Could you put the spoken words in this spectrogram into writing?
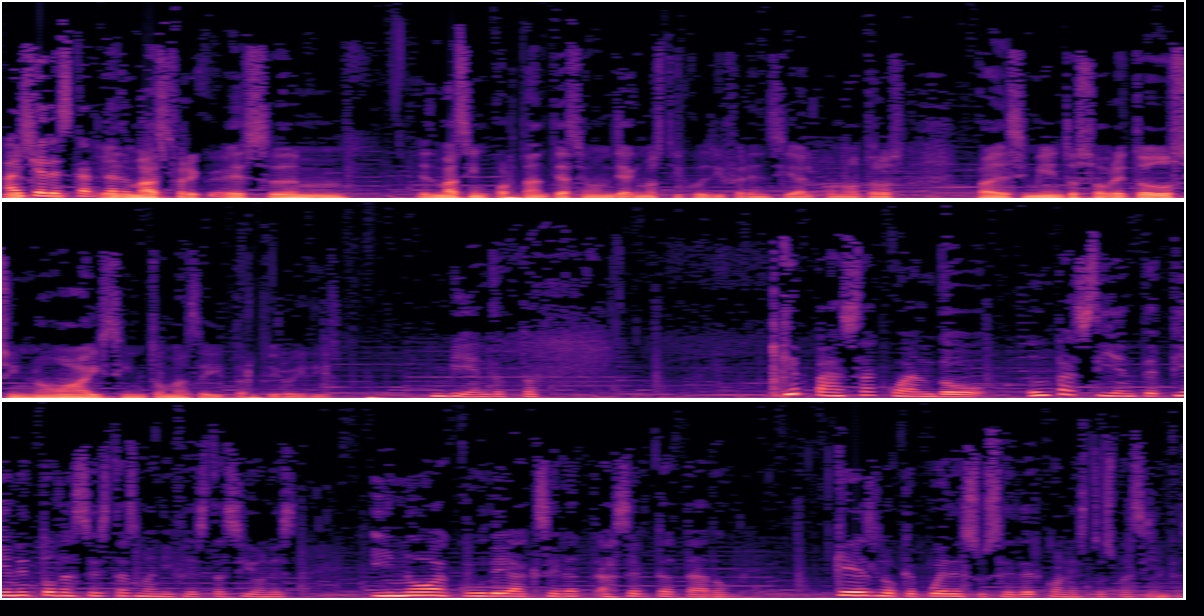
hay que descartarlo. Es más, es, em, es más importante hacer un diagnóstico diferencial con otros padecimientos, sobre todo si no hay síntomas de hipertiroidismo. Bien, doctor. ¿Qué pasa cuando un paciente tiene todas estas manifestaciones y no acude a ser, a ser tratado? ¿Qué es lo que puede suceder con estos pacientes?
